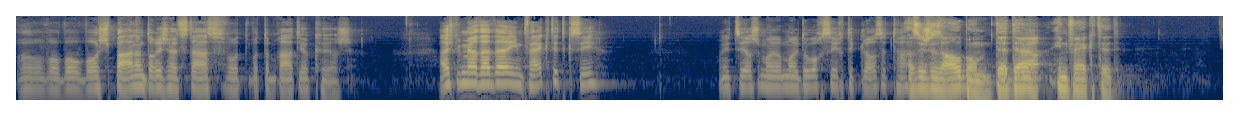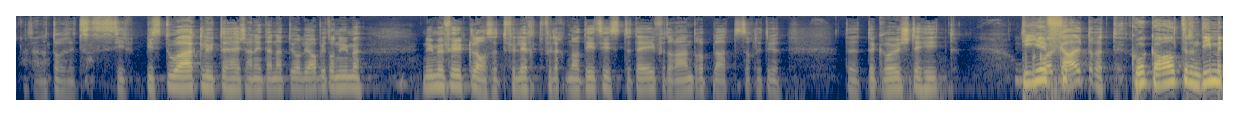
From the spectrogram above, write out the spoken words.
Wo, wo, wo, wo spannender ist als das, was du am Radio hörst. Das war bei mir der, der Infected, gewesen, den ich zuerst mal, mal durchsichtig gelesen habe. Also ist das Album «De De» Ja. «Infected». Also, natürlich, jetzt, bis du angerufen hast, habe ich dann natürlich auch wieder nicht mehr, nicht mehr viel gelesen. Vielleicht, vielleicht noch «This is the Day» von der anderen Platte, so ein bisschen der, der, der grösste Hit tiefer, gut gealtert. Gut gealtert und immer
